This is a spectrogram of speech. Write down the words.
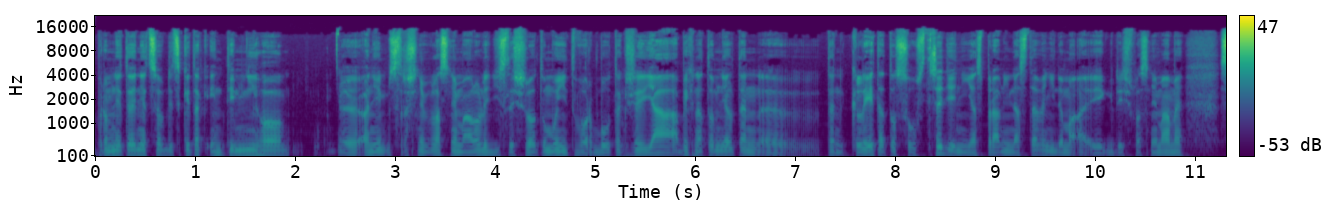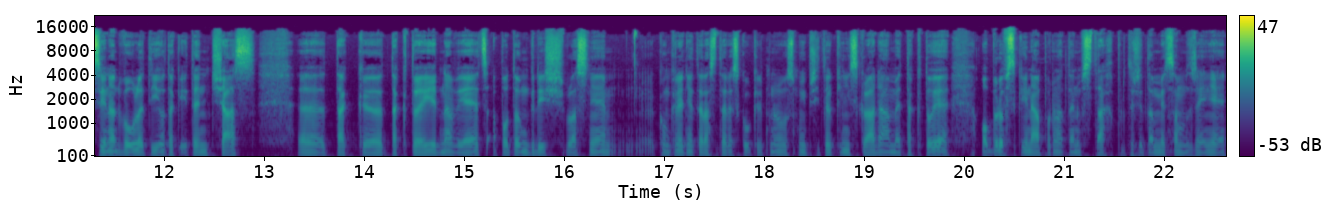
pro mě to je něco vždycky tak intimního, ani strašně vlastně málo lidí slyšelo tu moji tvorbu, takže já, abych na to měl ten, eh, ten klid a to soustředění a správný nastavení doma, a i když vlastně máme syna dvouletýho, tak i ten čas, eh, tak, eh, tak to je jedna věc. A potom, když vlastně eh, konkrétně teda s Tereskou Kripnovou, s mojí přítelkyní skládáme, tak to je obrovský nápor na ten vztah, protože tam je samozřejmě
